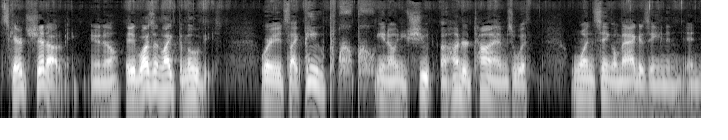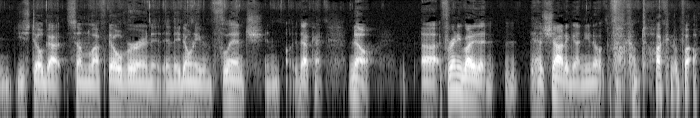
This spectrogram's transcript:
scared shit out of me. You know, it wasn't like the movies where it's like pew, pew, pew, you know, and you shoot a hundred times with one single magazine, and, and you still got some left over, and and they don't even flinch and that kind. No, uh, for anybody that has shot a gun, you know what the fuck I'm talking about.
